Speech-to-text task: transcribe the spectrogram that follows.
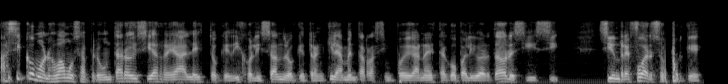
Así como nos vamos a preguntar hoy si es real esto que dijo Lisandro, que tranquilamente Racing puede ganar esta Copa Libertadores y, si- sin refuerzos, porque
